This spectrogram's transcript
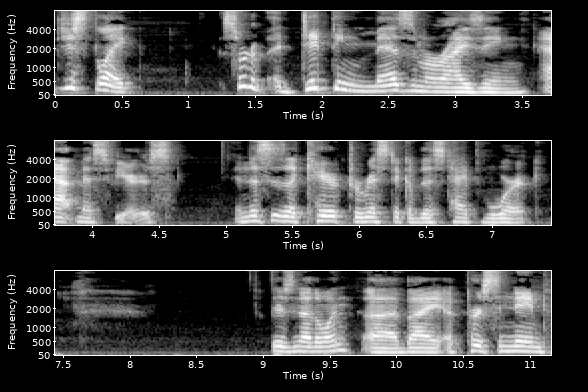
just like sort of addicting mesmerizing atmospheres and this is a characteristic of this type of work there's another one uh, by a person named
